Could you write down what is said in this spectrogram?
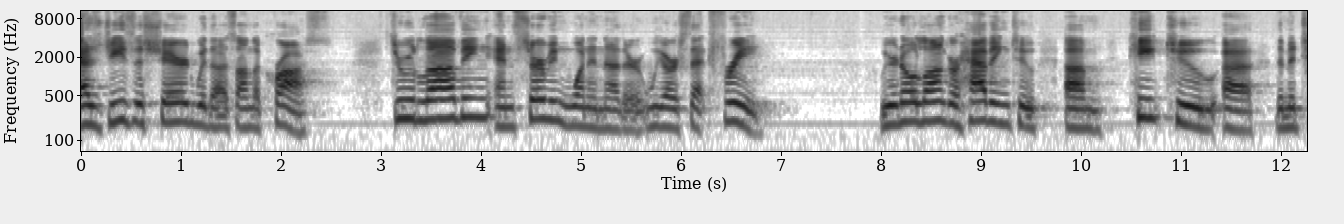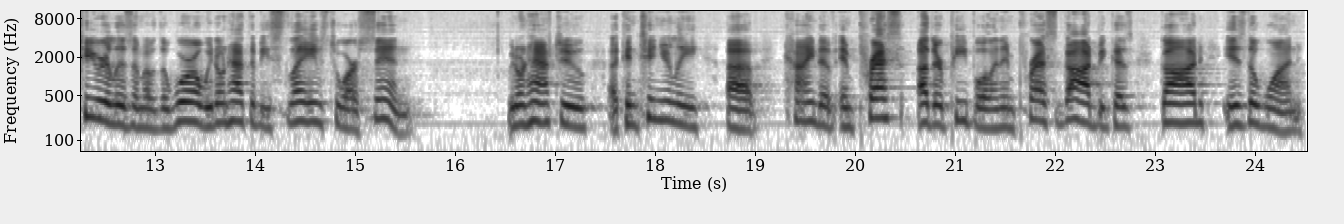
As Jesus shared with us on the cross, through loving and serving one another, we are set free. We are no longer having to um, keep to uh, the materialism of the world. We don't have to be slaves to our sin. We don't have to uh, continually uh, kind of impress other people and impress God because God is the one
